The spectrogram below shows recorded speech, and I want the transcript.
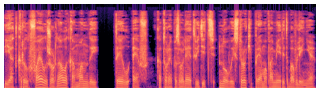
Я открыл файл журнала командой tailf, которая позволяет видеть новые строки прямо по мере добавления.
